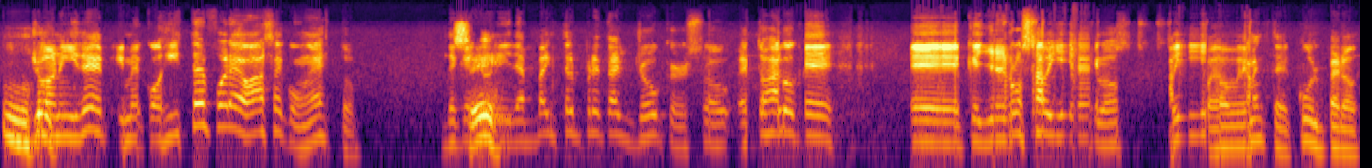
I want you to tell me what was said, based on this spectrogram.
Johnny Depp, y me cogiste fuera de base con esto, de que Johnny Depp va a interpretar Joker. So, esto es algo que, eh, que yo no sabía, que lo sabía, pues obviamente, cool, pero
